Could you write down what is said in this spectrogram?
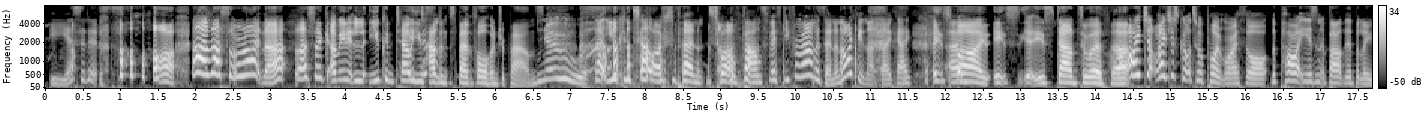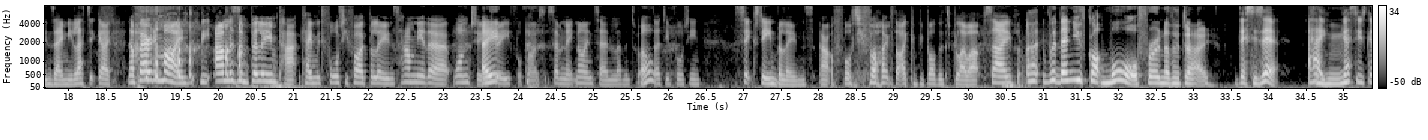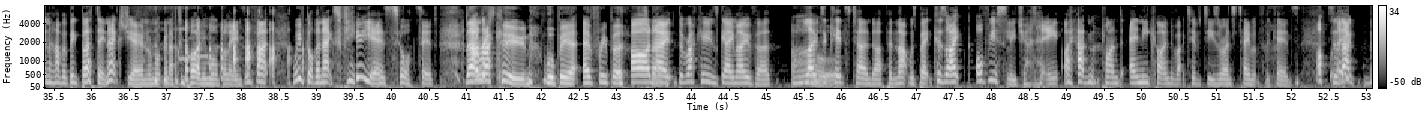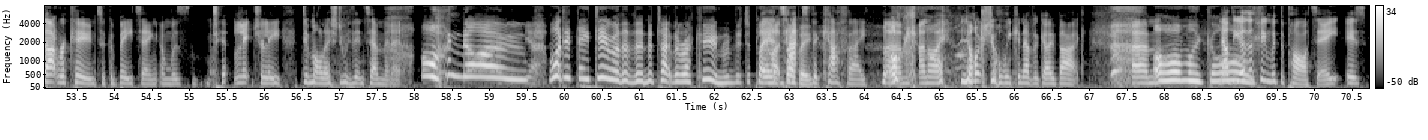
Yes, it is. Oh, ah, that's all right. That that's okay. I mean, it, you can tell you doesn't- haven't spent four hundred pounds. no, that you can tell I've spent twelve pounds fifty from Amazon, and I think that's okay. It's Um, fine. It's it's down to earth. That. I, ju- I just got to a point where I thought the party isn't about the balloons, Amy. Let it go. Now, bearing in mind, the Amazon balloon pack came with 45 balloons. How many are there? 1, 2, Eight. 3, 4, 5, 7, 8, 9, 10, 11, 12, Oh. 13, 14, 16 balloons out of 45 that I could be bothered to blow up. So, Uh, but then you've got more for another day. this is it. Hey, Mm-hmm. guess who's going to have a big birthday next year and I'm not going to have to buy any more balloons? In fact, we've got the next few years sorted. That And raccoon will be at every birthday. Oh no, the raccoons game over. Loads of Oh. kids turned up, and that was because I obviously, Jennie, I hadn't planned any kind of activities or entertainment for the kids. Oh, so that that raccoon took a beating and was literally demolished within ten minutes. Oh no! Yeah. What did they do other than attack the raccoon? Did they just play they like attacked Dobby? the cafe, Oh, um, and I'm not sure we can ever go back. Um, Oh my god! Now, the other thing with the party is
